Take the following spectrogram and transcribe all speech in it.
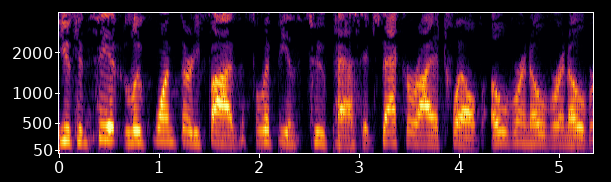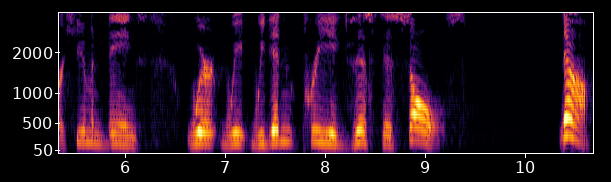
You can see it Luke 135, the Philippians 2 passage, Zechariah 12, over and over and over. Human beings, we're, we, we didn't pre-exist as souls. Now,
